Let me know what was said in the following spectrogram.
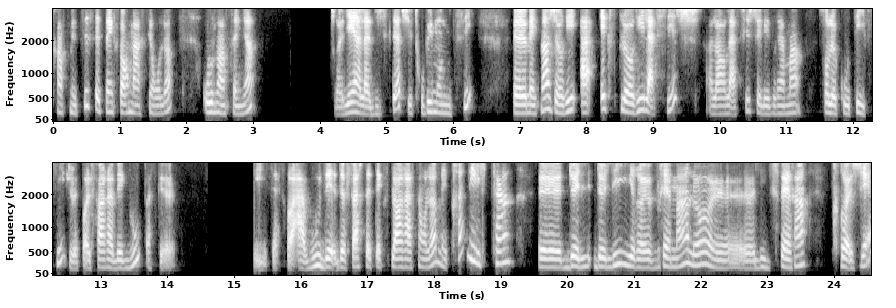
transmettiez cette information-là aux enseignants. Je reviens à la Digistep, j'ai trouvé mon outil. Euh, maintenant, j'aurai à explorer la fiche. Alors, la fiche, elle est vraiment sur le côté ici. Je ne vais pas le faire avec vous parce que ce sera à vous de, faire cette exploration-là, mais prenez le temps euh, de, lire euh, vraiment les différents projets.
